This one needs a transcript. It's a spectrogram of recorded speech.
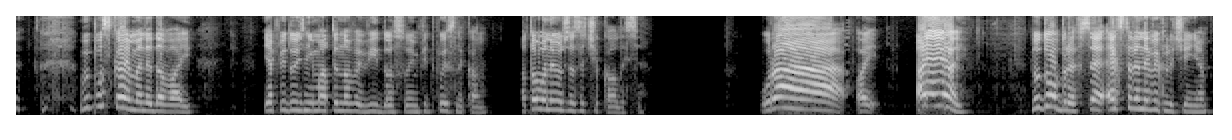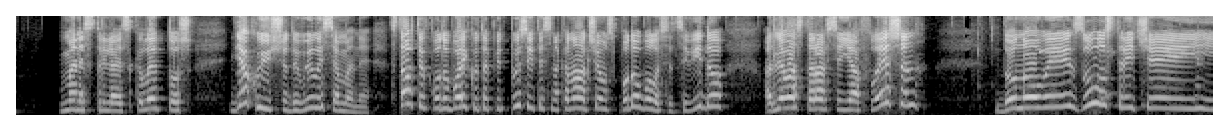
Випускай мене давай. Я піду знімати нове відео своїм підписникам. А то вони вже зачекалися. Ура! Ой. Ай-яй-яй! Ну добре, все, екстрене виключення. В мене стріляє скелет, тож дякую, що дивилися мене. Ставте вподобайку та підписуйтесь на канал, якщо вам сподобалося це відео. А для вас старався я Флешен. До нових зустрічей!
